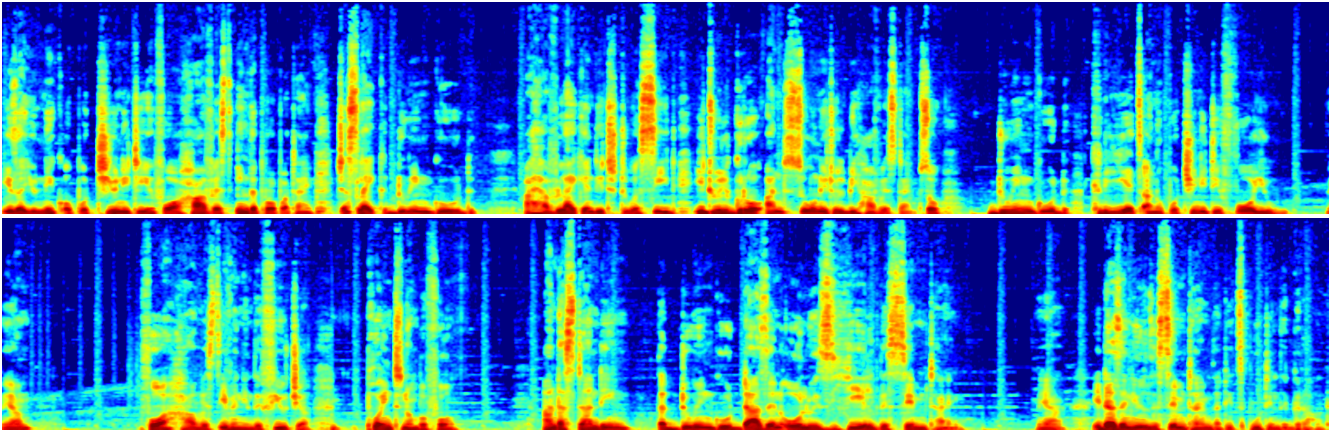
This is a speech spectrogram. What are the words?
is a unique opportunity for a harvest in the proper time. Just like doing good, I have likened it to a seed, it will grow and soon it will be harvest time. So, doing good creates an opportunity for you, yeah, for a harvest even in the future. Point number four understanding that doing good doesn't always yield the same time. Yeah, it doesn't use the same time that it's put in the ground.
